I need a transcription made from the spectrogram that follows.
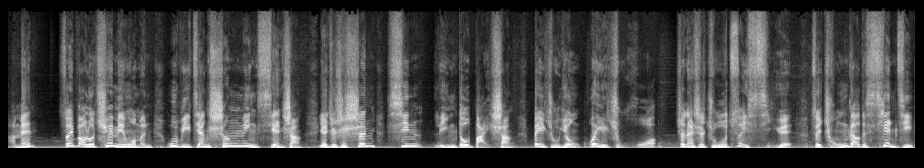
阿门。所以保罗劝勉我们，务必将生命献上，也就是身心灵都摆上，被主用，为主活。这乃是主最喜悦、最崇高的献祭，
